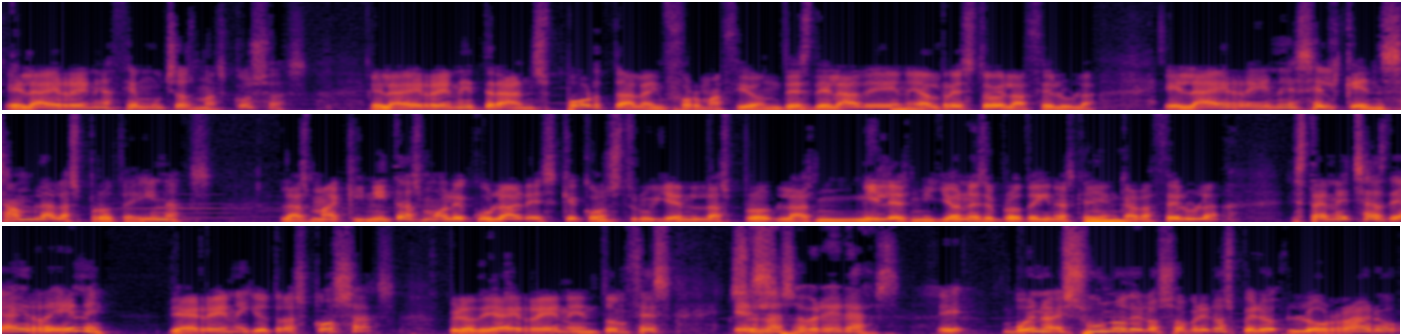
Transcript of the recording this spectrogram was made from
el ARN hace muchas más cosas. El ARN transporta la información desde el ADN al resto de la célula. El ARN es el que ensambla las proteínas. Las maquinitas moleculares que construyen las, pro- las miles, millones de proteínas que hay en cada célula están hechas de ARN. De ARN y otras cosas, pero de ARN. Entonces, Son es- las obreras. eh, bueno, es uno de los obreros, pero lo raro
